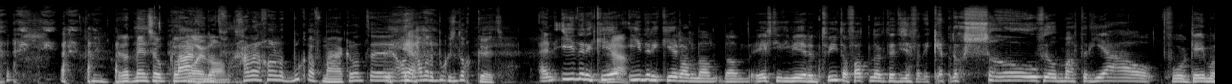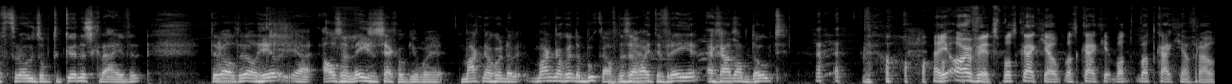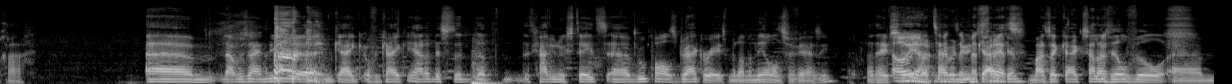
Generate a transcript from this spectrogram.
En dat mensen ook klagen. Mooi, dat, ga dan gewoon het boek afmaken, want eh, al die Ja. andere boeken zijn toch kut. En iedere keer, Ja. iedere keer dan, dan, dan heeft hij weer een tweet of wat dan ook. Dat hij zegt van, ik heb nog zoveel materiaal voor Game of Thrones om te kunnen schrijven. Terwijl, terwijl heel, ja, als een lezer zegt ook, jongen, maak nou gewoon, de, maak nou gewoon dat boek af. Dan zijn Ja. wij tevreden en ga dan dood. Hey Arvid, wat kijkt, jou, wat, kijk je, wat, wat kijkt jouw vrouw graag? Ehm, nou, we zijn nu eh in kijk, of in kijken. Ja, dat, is, dat, dat gaat nu nog steeds eh RuPaul's Drag Race, maar dan de Nederlandse versie. Dat, heeft ze, Oh ja, dat zijn met- we nu in kijken. Fred. Maar zij kijkt zelf heel veel ehm,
